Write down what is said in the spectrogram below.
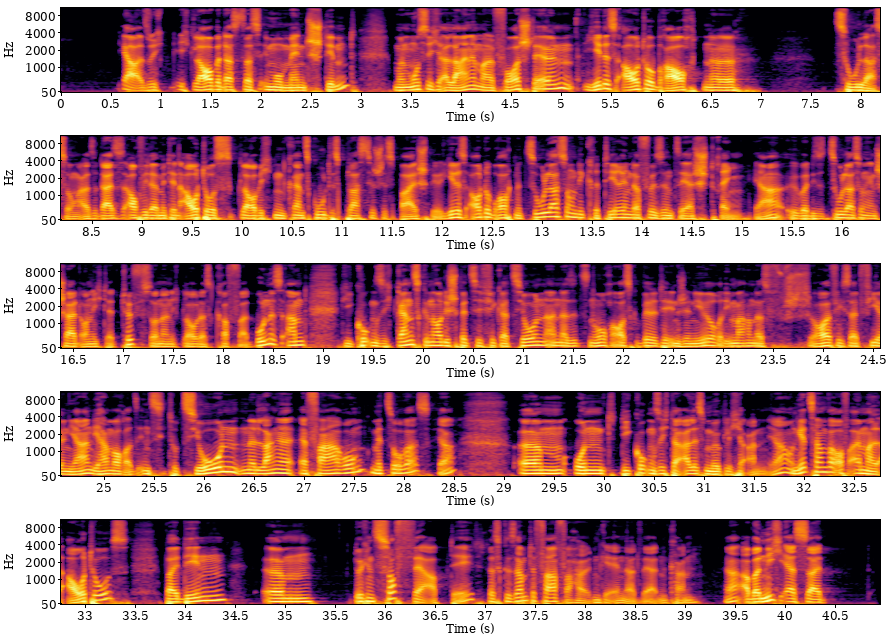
Ja, also ich, ich glaube, dass das im Moment stimmt. Man muss sich alleine mal vorstellen, jedes Auto braucht eine Zulassung. Also da ist es auch wieder mit den Autos, glaube ich, ein ganz gutes plastisches Beispiel. Jedes Auto braucht eine Zulassung, die Kriterien dafür sind sehr streng. Ja? Über diese Zulassung entscheidet auch nicht der TÜV, sondern ich glaube das Kraftfahrtbundesamt. Die gucken sich ganz genau die Spezifikationen an, da sitzen hoch ausgebildete Ingenieure, die machen das häufig seit vielen Jahren. Die haben auch als Institution eine lange Erfahrung mit sowas. Ja? Ähm, und die gucken sich da alles Mögliche an. Ja? Und jetzt haben wir auf einmal Autos, bei denen ähm, durch ein Software-Update das gesamte Fahrverhalten geändert werden kann. Ja, aber nicht erst seit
